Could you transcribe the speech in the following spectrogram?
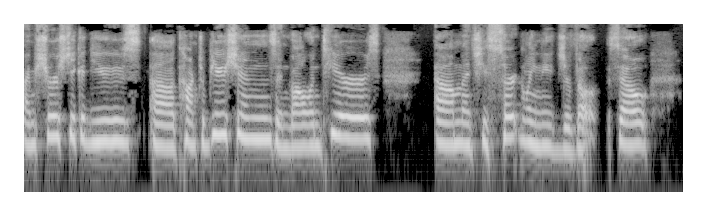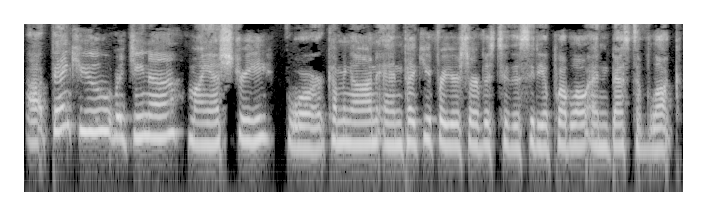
I'm sure she could use uh, contributions and volunteers, um, and she certainly needs your vote. So uh, thank you, Regina Maestri, for coming on, and thank you for your service to the city of Pueblo, and best of luck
